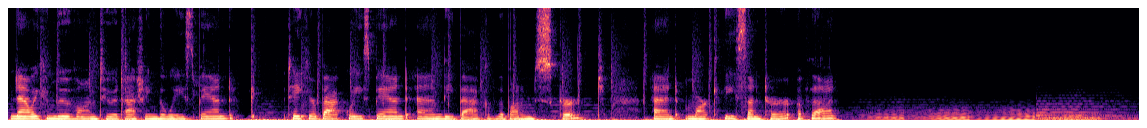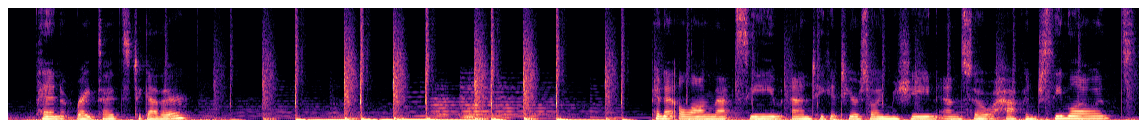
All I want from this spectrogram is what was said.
Now we can move on to attaching the waistband. Take your back waistband and the back of the bottom skirt and mark the center of that pin right sides together. Pin it along that seam and take it to your sewing machine and sew a half inch seam allowance.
